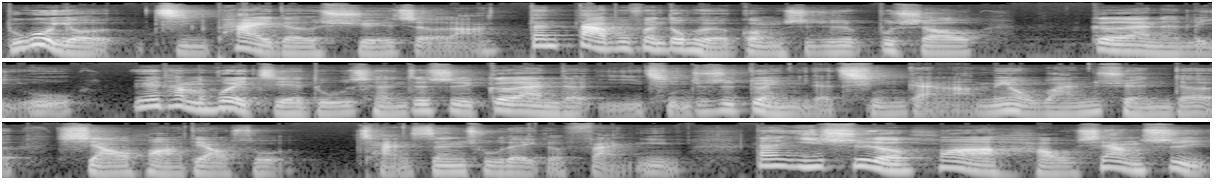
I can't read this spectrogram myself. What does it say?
不过有几派的学者啦，但大部分都会有共识，就是不收个案的礼物，因为他们会解读成这是个案的移情，就是对你的情感啦，没有完全的消化掉所产生出的一个反应。但医师的话，好像是。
